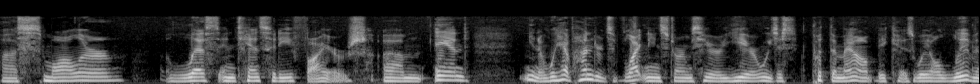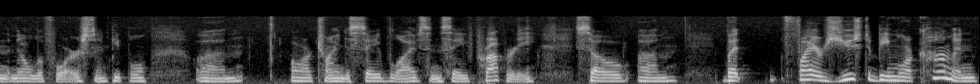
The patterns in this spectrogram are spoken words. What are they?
uh, smaller less intensity fires. Um, and, you know, we have hundreds of lightning storms here a year. We just put them out because we all live in the middle of the forest and people um, are trying to save lives and save property. So, um, but fires used to be more common,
